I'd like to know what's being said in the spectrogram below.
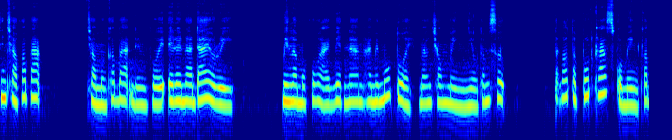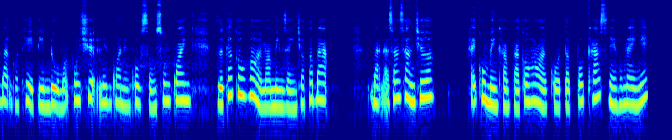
Xin chào các bạn. Chào mừng các bạn đến với Elena Diary. Mình là một cô gái Việt Nam 21 tuổi mang trong mình nhiều tâm sự. Tại các tập podcast của mình, các bạn có thể tìm đủ mọi câu chuyện liên quan đến cuộc sống xung quanh dưới các câu hỏi mà mình dành cho các bạn. Bạn đã sẵn sàng chưa? Hãy cùng mình khám phá câu hỏi của tập podcast ngày hôm nay nhé.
